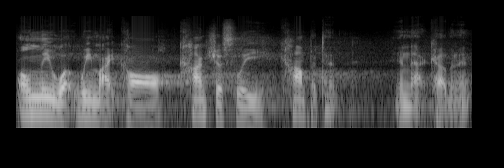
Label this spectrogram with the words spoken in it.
only what we might call consciously competent in that covenant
